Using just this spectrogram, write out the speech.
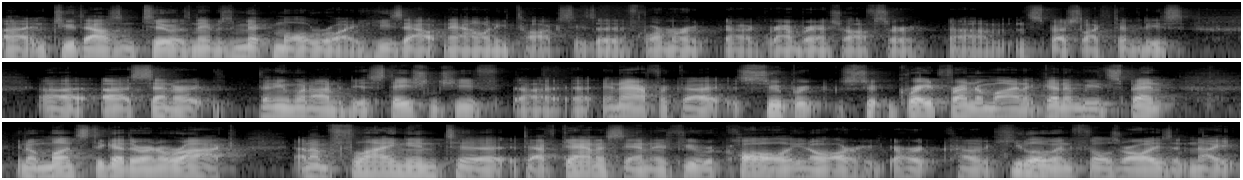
uh, in 2002. His name is Mick Mulroy. He's out now and he talks. He's a former uh, Ground Branch officer um, in Special Activities Center. Then he went on to be a station chief in Africa. Super, super, great friend of mine. Again, we had spent you know months together in Iraq, and I'm flying into to Afghanistan. And if you recall, you know our, our kind of helo infills are always at night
